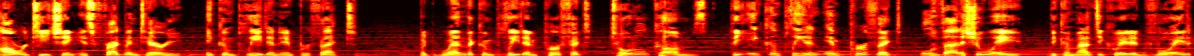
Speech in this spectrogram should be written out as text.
our teaching is fragmentary, incomplete, and imperfect. But when the complete and perfect total comes, the incomplete and imperfect will vanish away, become antiquated, void,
